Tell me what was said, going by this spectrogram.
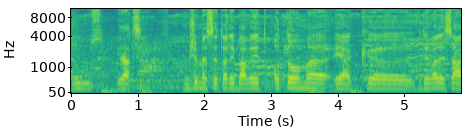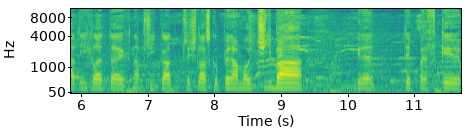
blues vrací. Můžeme se tady bavit o tom, jak eh, v 90. letech například přišla skupina Morčíba, kde ty prvky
